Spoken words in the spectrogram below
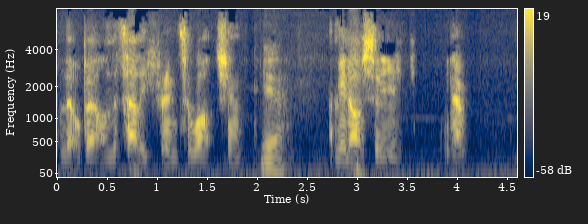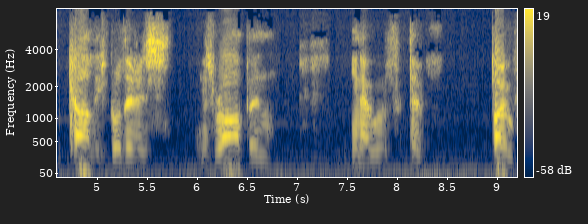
a little bit on the telly for him to watch. And yeah, I mean, obviously, you know, Carly's brother is is Rob, and you know, the both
